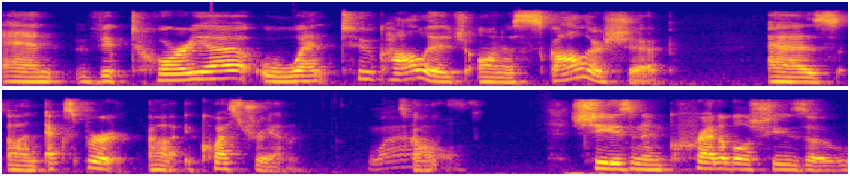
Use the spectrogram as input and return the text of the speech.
and victoria went to college on a scholarship as an expert uh, equestrian Wow. scholar. she's an incredible she's a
